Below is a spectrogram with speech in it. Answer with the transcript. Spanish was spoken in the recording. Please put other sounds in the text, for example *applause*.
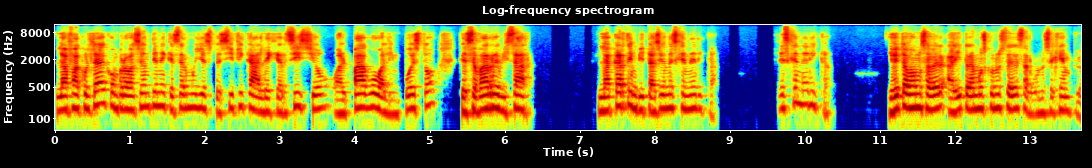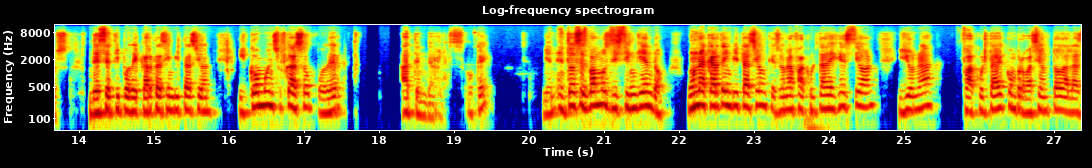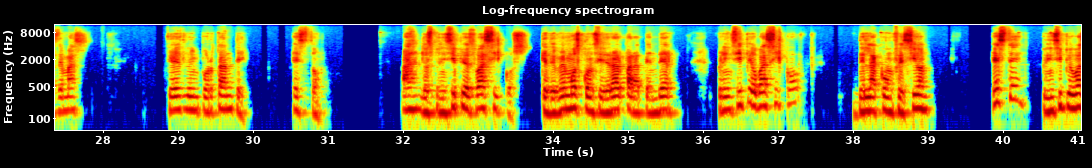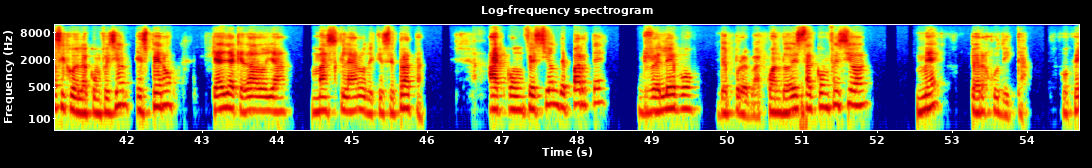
la facultad de comprobación tiene que ser muy específica al ejercicio o al pago o al impuesto que se va a revisar. La carta de invitación es genérica. Es genérica. Y ahorita vamos a ver, ahí traemos con ustedes algunos ejemplos de ese tipo de cartas de invitación y cómo en su caso poder atenderlas, ¿ok? Bien, entonces vamos distinguiendo una carta de invitación que es una facultad de gestión y una facultad de comprobación todas las demás. ¿Qué es lo importante? Esto. Ah, los principios básicos que debemos considerar para atender. Principio básico de la confesión. Este principio básico de la confesión, espero que haya quedado ya más claro de qué se trata. A confesión de parte, relevo de prueba. Cuando esa confesión me perjudica. ¿Ok?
